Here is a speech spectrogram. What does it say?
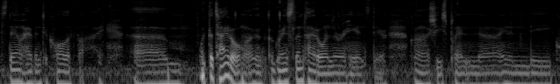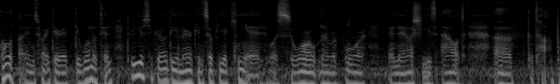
is now having to qualify. Um, with the title, a Grand Slam title in her hands there. Uh, she's playing uh, in the qualifyings right there at the Wimbledon. Three years ago, the American Sofia Kenin was world number four, and now she is out of the top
